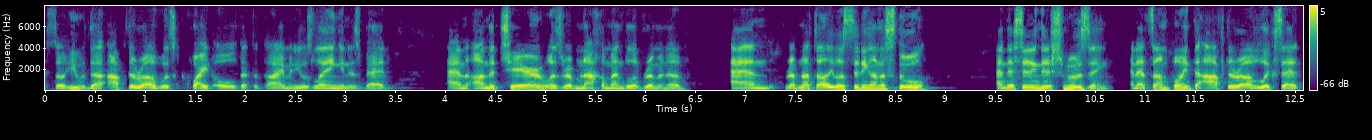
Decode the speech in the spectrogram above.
so he the Apt Rav was quite old at the time, and he was laying in his bed, and on the chair was Reb Menachem Mendel of Rimanov, and Reb Naftali was sitting on a stool, and they're sitting there schmoozing. And at some point, the Apter Rav looks at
